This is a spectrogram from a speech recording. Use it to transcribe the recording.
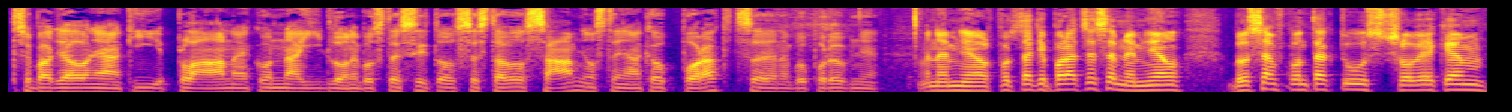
třeba dělal nějaký plán jako na jídlo, nebo jste si to sestavil sám, měl jste nějakého poradce nebo podobně? Neměl, v podstatě poradce jsem neměl. Byl jsem v kontaktu s člověkem,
